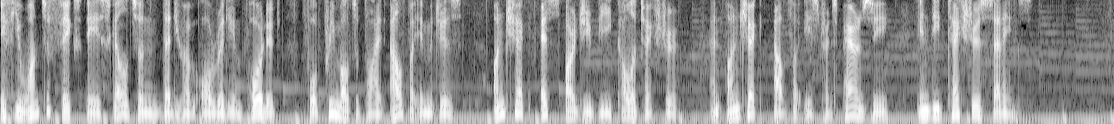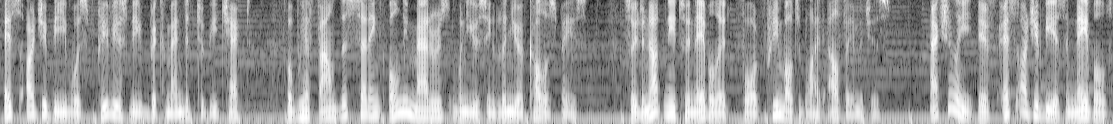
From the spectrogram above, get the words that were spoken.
If you want to fix a skeleton that you have already imported for pre-multiplied alpha images, uncheck sRGB color texture and uncheck alpha is transparency in the texture settings. sRGB was previously recommended to be checked, but we have found this setting only matters when using linear color space, so you do not need to enable it for pre-multiplied alpha images. Actually, if sRGB is enabled,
